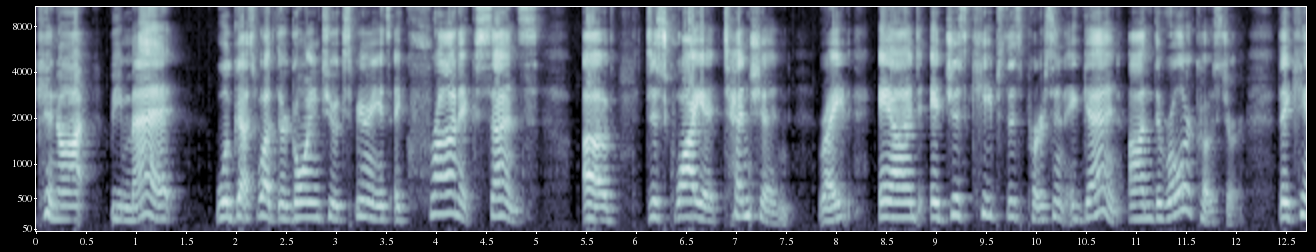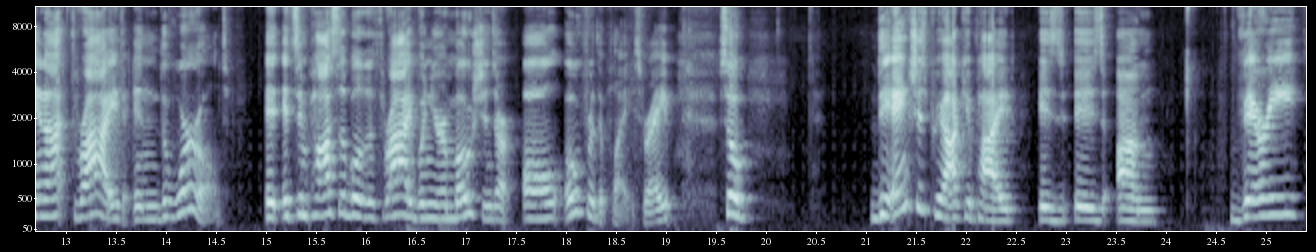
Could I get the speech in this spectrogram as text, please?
cannot be met, well, guess what? They're going to experience a chronic sense of disquiet, tension, right? And it just keeps this person again on the roller coaster. They cannot thrive in the world. It, it's impossible to thrive when your emotions are all over the place, right? So the anxious preoccupied is is um very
